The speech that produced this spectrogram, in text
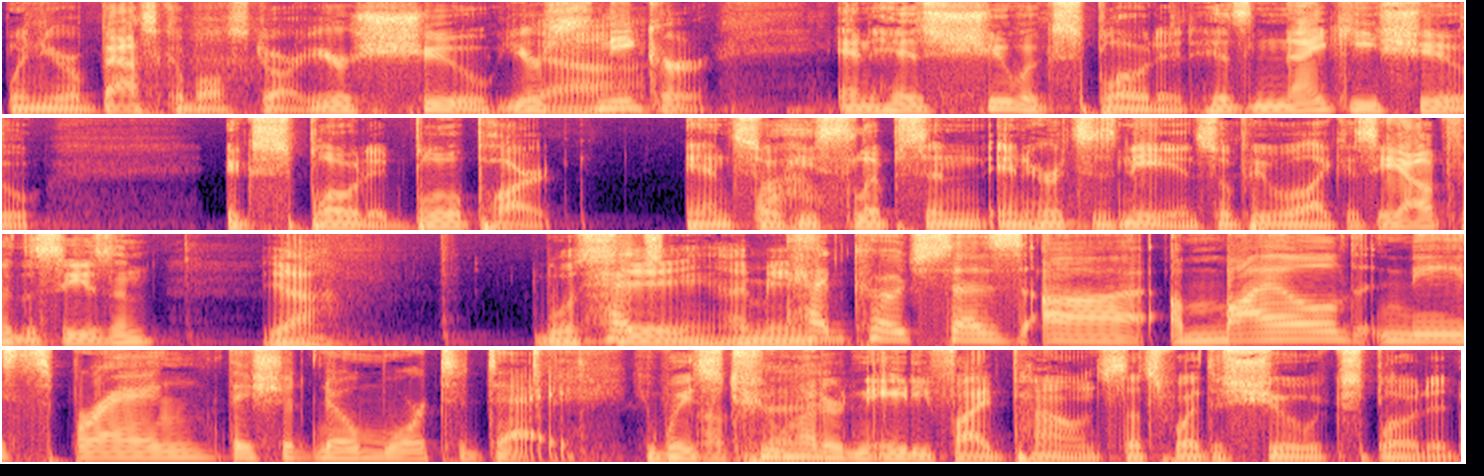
when you're a basketball star? Your shoe, your Yeah. sneaker, and his shoe exploded. His Nike shoe exploded, blew apart, and so he slips and, and hurts his knee. And so people are like, "Is he out for the season?" Yeah. We'll Head, see. I mean, head coach says uh, a mild knee sprain. They should know more today. He weighs Okay. 285 pounds. That's why the shoe exploded.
